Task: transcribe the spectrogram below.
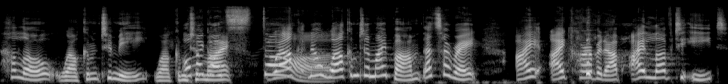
Hello, welcome to me. Welcome oh to my, my God, welcome. No, welcome to my bum. That's all right. I I carve it up. I love to eat.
